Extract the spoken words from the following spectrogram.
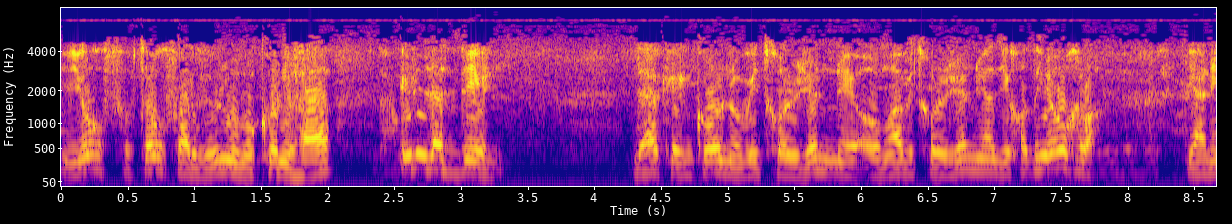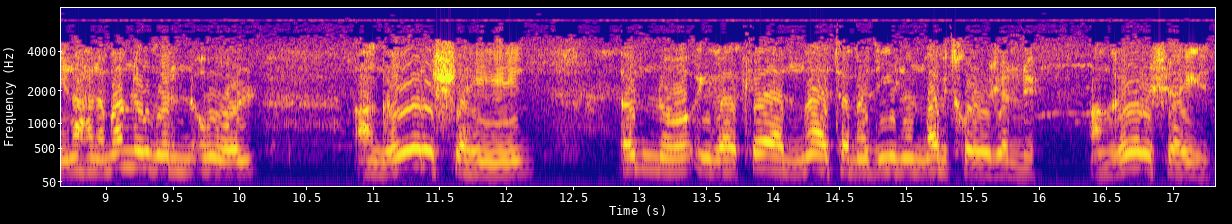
يغفر تغفر ذنوبه كلها إلا الدين. لكن كونه بيدخل الجنة أو ما بيدخل الجنة هذه قضية أخرى. يعني نحن ما بنقدر نقول عن غير الشهيد أنه إذا كان مات مدينا ما بيدخل الجنة عن غير الشهيد.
